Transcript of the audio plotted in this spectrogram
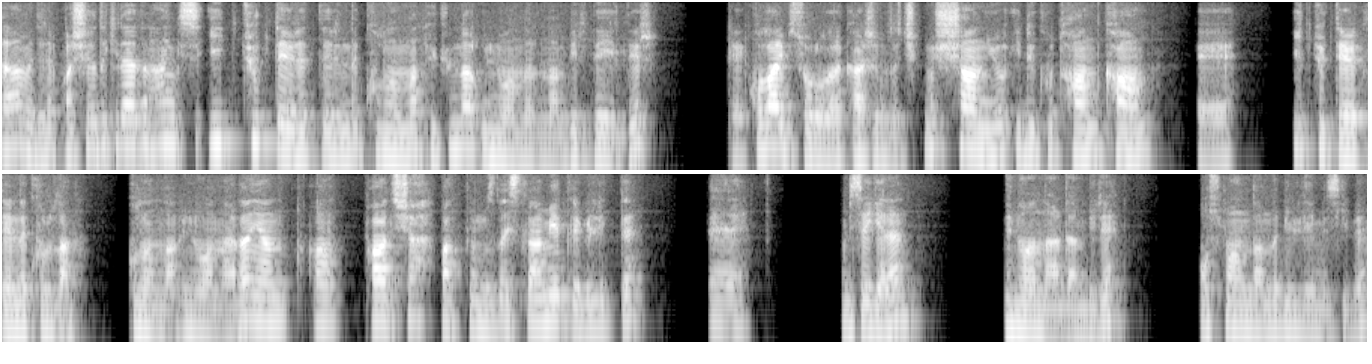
Devam edelim. Aşağıdakilerden hangisi ilk Türk devletlerinde kullanılan hükümdar unvanlarından biri değildir? E, kolay bir soru olarak karşımıza çıkmış. Şanyu, İdikut, Han, Kaan e, ilk Türk devletlerinde kurulan kullanılan ünvanlardan. Yani padişah baktığımızda İslamiyetle birlikte e, bize gelen ünvanlardan biri. Osmanlı'dan da bildiğimiz gibi.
